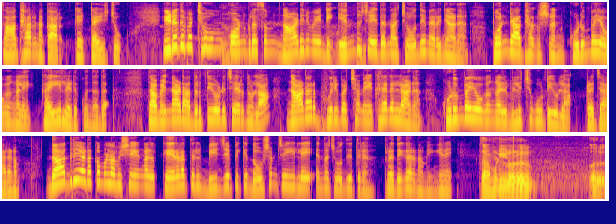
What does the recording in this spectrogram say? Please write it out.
സാധാരണക്കാർ കെട്ടഴിച്ചു. ഇടതുപക്ഷവും കോൺഗ്രസും നാടിനു വേണ്ടി എന്തു ചെയ്തെന്ന ചോദ്യമെറിഞ്ഞാണ് പൊൻ രാധാകൃഷ്ണൻ കുടുംബയോഗങ്ങളെ കയ്യിലെടുക്കുന്നത്. തമിഴ്നാട് അതിർത്തിയോട് ചേർന്നുള്ള നാടാർ ഭൂരിപക്ഷ മേഖലകളിലാണ് കുടുംബയോഗങ്ങൾ വിളിച്ചുകൂട്ടിയുള്ള പ്രചാരണം. ദാദ്രി അടക്കമുള്ള വിഷയങ്ങൾ കേരളത്തിൽ ബി ജെ പിക്ക് ദോഷം ചെയ്യില്ലേ എന്ന ചോദ്യത്തിന് പ്രതികരണം ഇങ്ങനെ. തമിഴിൽ ഒരു ഒരു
